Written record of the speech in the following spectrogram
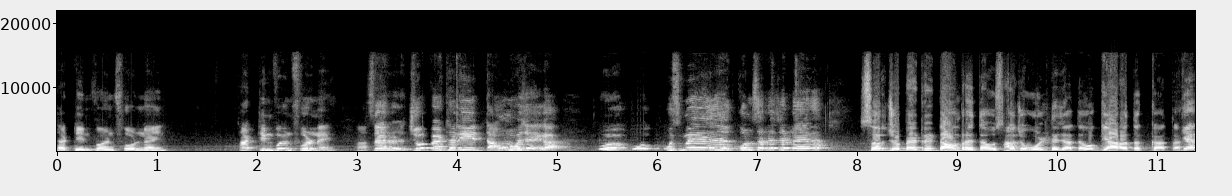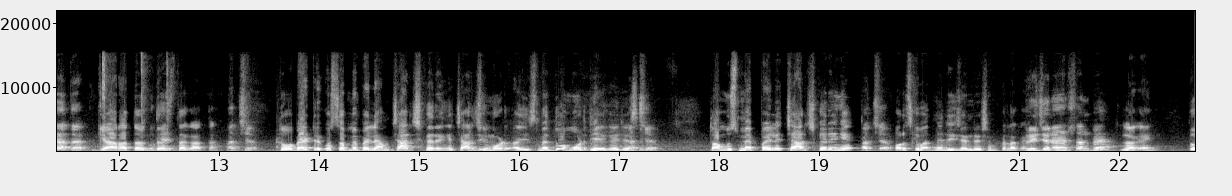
थर्टीन पॉइंट फोर नाइन 13.49 हाँ। सर जो बैटरी डाउन हो जाएगा वो, वो उसमें कौन सा रिजल्ट आएगा सर जो बैटरी डाउन रहता है उसका हाँ। जो वोल्टेज आता है वो 11 तक का आता है 11 तक 11 तक ओके। 10 तक आता है अच्छा तो बैटरी को सब में पहले हम चार्ज करेंगे चार्जिंग मोड इसमें दो मोड दिए गए जैसे अच्छा। तो हम उसमें पहले चार्ज करेंगे अच्छा और उसके बाद में रीजनरेशन पे लगाएंगे রিজেনারেশন पे लगाएंगे তো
